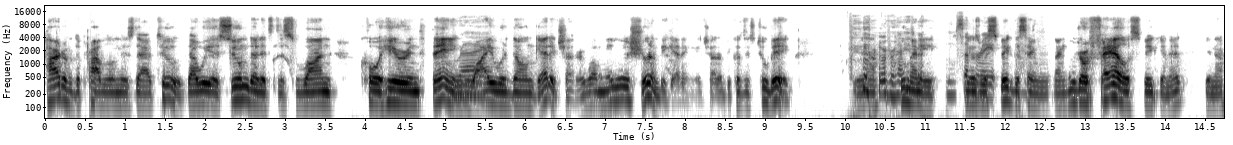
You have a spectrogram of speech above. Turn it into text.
part of the problem is that too, that we assume that it's this one coherent thing right. why we don't get each other? Well maybe we shouldn't be getting each other because it's too big you know? Right. too many because we speak the same language or fail speaking it you know?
